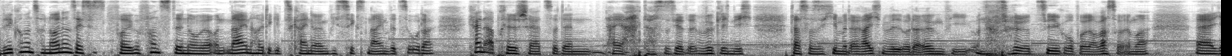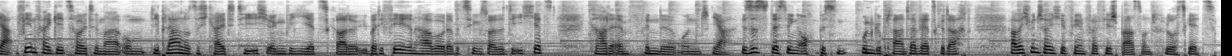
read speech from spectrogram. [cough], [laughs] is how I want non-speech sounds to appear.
Willkommen zur 69. Folge von Still Nowhere. Und nein, heute gibt es keine irgendwie 6-9-Witze oder keine April-Scherze, denn, naja, [laughs] das ist jetzt wirklich nicht das, was ich hiermit erreichen will oder irgendwie [laughs] unsere Zielgruppe oder was auch immer. Äh, ja, auf jeden Fall geht es heute mal um die Planlosigkeit, die ich irgendwie jetzt gerade über die Ferien habe oder beziehungsweise die ich jetzt gerade empfinde. Und ja, es ist deswegen auch ein bisschen ungeplanter, wer es gedacht. Aber ich wünsche euch auf jeden Fall viel Spaß und los geht's.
